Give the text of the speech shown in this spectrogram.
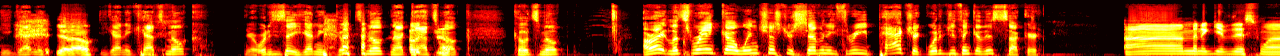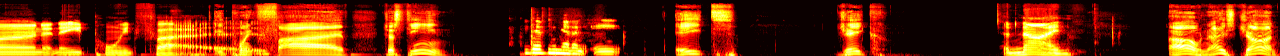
you got any? you know. You got any cat's milk? Or what did he say? You got any goat's milk? Not Goat's cat's milk. milk. Goat's milk. All right, let's rank uh, Winchester 73. Patrick, what did you think of this sucker? I'm gonna give this one an eight point five. 8.5. Justine, I'm giving it an eight. 8. Jake. A nine. Oh, nice. John.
